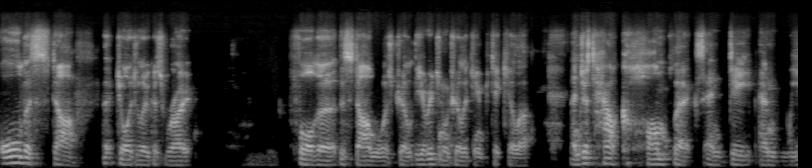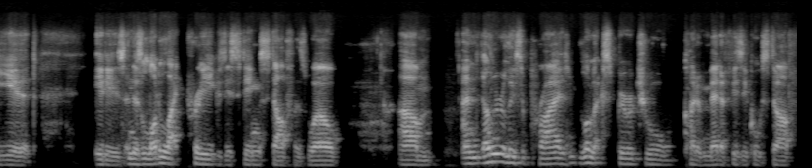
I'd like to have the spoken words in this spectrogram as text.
all the stuff that George Lucas wrote for the the Star Wars trilogy, the original trilogy in particular, and just how complex and deep and weird it is. And there's a lot of like pre-existing stuff as well. Um, and it doesn't really surprise a lot of like spiritual kind of metaphysical stuff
